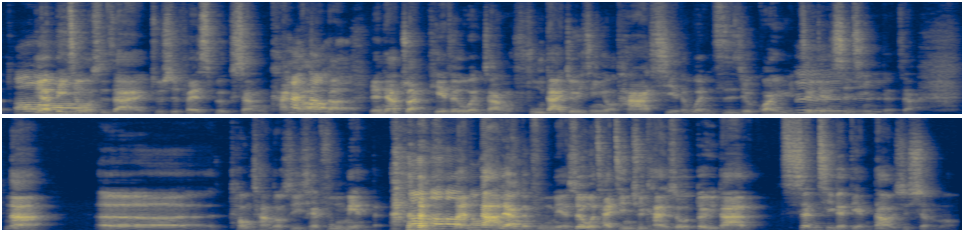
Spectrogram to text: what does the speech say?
了。哦因为毕竟我是在就是 Facebook 上看看到到的的，人家转贴这个文章，附带就已经有他写的文字，就关于这件事情的嗯这样。那呃，通常都是一些负面的，哦蛮大量的负面，所以我才进去看，说对于大家生气的点到底是什么。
